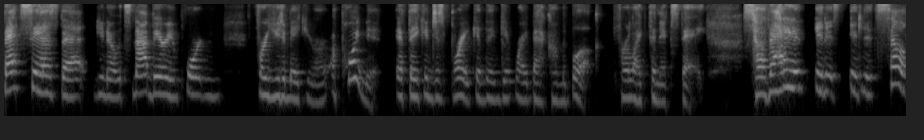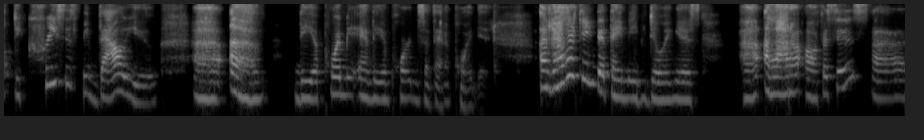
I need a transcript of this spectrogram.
that says that you know it's not very important for you to make your appointment if they can just break and then get right back on the book for like the next day. So that in, in, its, in itself decreases the value uh, of the appointment and the importance of that appointment. Another thing that they may be doing is uh, a lot of offices uh,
